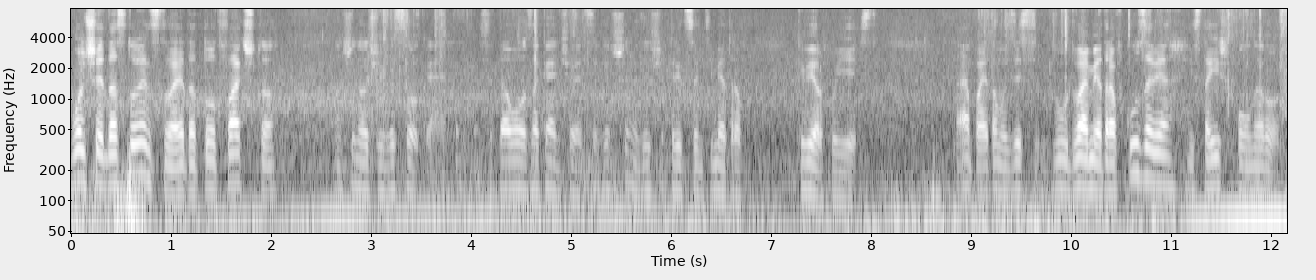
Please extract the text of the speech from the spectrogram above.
большее достоинство это тот факт, что машина очень высокая. Если того заканчивается вершина, здесь еще 30 сантиметров кверху есть. А, поэтому здесь 2 метра в кузове и стоишь в полный рост.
